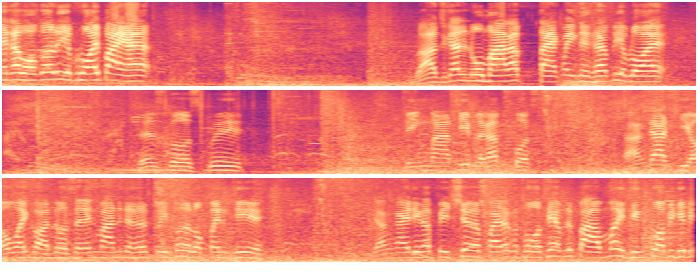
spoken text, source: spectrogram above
เลยครับบอกก็เรียบร้อยไปฮะราชการโอมาครับแตกไปอีกหนึ่งครับเรียบร้อย Let's go Spirit บิงมาทิมแล้วครับกดทางด้านเขียวไว้ก่อนโดนเซเลนมานิดหนึ่งครับกริมเมอร์หลบไปหนึ่งที ยังไงดีครับฟิชเชอร์ไปแล้วก็โทเทมหรือเปล่าไม่ถึงตัว BKB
